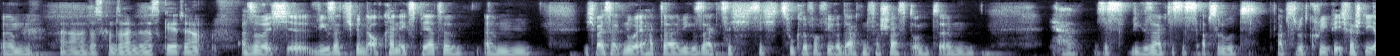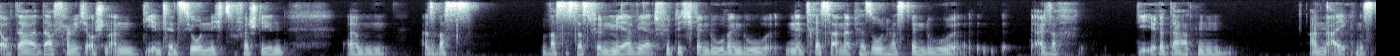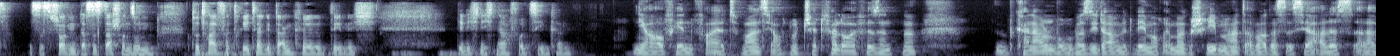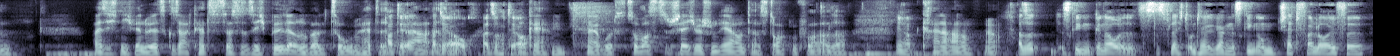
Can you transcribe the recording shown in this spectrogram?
Ähm, ja, das kann sein, wenn das geht, ja. Also ich, äh, wie gesagt, ich bin da auch kein Experte. Ähm, ich weiß halt nur, er hat da, wie gesagt, sich, sich Zugriff auf ihre Daten verschafft und ähm, ja, es ist, wie gesagt, es ist absolut, absolut creepy. Ich verstehe auch da, da fange ich auch schon an, die Intention nicht zu verstehen. Ähm, also was, was ist das für ein Mehrwert für dich, wenn du, wenn du ein Interesse an der Person hast, wenn du einfach die ihre Daten aneignest. Das ist schon, das ist da schon so ein total vertreter Gedanke, den ich, den ich nicht nachvollziehen kann. Ja, auf jeden Fall. Zumal es ja auch nur Chatverläufe sind, ne? Keine Ahnung, worüber sie da mit wem auch immer geschrieben hat, aber das ist ja alles, ähm, weiß ich nicht, wenn du jetzt gesagt hättest, dass er sich Bilder rübergezogen hätte. Hat er, ja, hat er also- auch. Also hat er auch. Okay, Hm. na gut, sowas stelle ich mir schon eher unter Stalken vor, also Ja. keine Ahnung, ja. Also es ging, genau, das ist vielleicht untergegangen, es ging um Chatverläufe,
